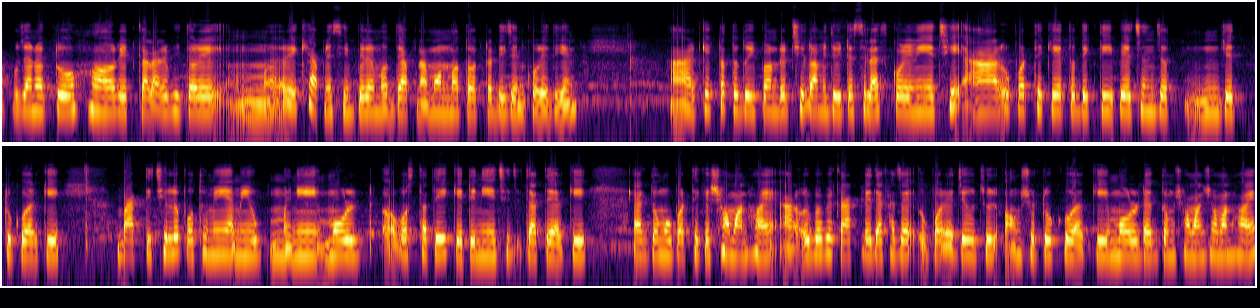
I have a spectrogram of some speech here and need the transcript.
আপু যেন একটু রেড কালারের ভিতরে রেখে আপনি সিম্পলের মধ্যে আপনার মন মতো একটা ডিজাইন করে দিয়েন। আর কেকটা তো দুই পাউন্ডের ছিল, আমি দুইটা স্লাইস করে নিয়েছি। আর উপর থেকে তো দেখতেই পেয়েছেন যেটুকু আর কি বাড়তি ছিল। প্রথমেই আমি মানে মোল্ড অবস্থাতেই কেটে নিয়েছি যাতে আর কি একদম উপর থেকে সমান হয়। আর ওইভাবে কাটলে দেখা যায় উপরে যে উঁচু অংশটুকু আর কি মোল্ড একদম সমান সমান হয়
